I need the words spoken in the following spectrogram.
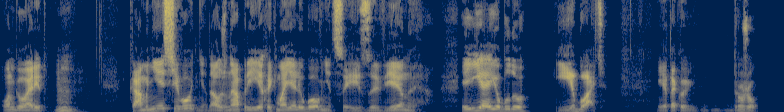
Он говорит, М, ко мне сегодня должна приехать моя любовница из Вены я ее буду ебать. Я такой, дружок,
